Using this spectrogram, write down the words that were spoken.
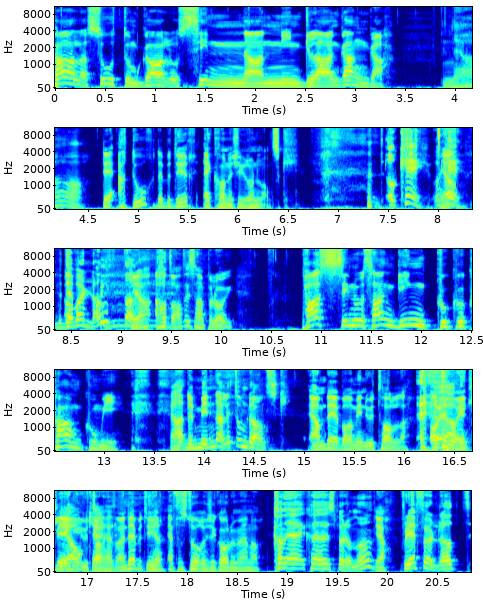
Kala sotum galo sinna ninglaganga. Ja. Det er ett ord. Det betyr 'jeg kan ikke grønlandsk'. Ok, ok, Ja. men det var langt, da. Ja, jeg har et annet eksempel òg. Passinosanging kukukamkumi. ja, det minner litt om dansk. Ja, men det er bare min uttale. Jeg ja. tror egentlig jeg Ja, okay. uttaler helt. Det betyr Ja. 'jeg forstår ikke hva du mener'. Kan jeg, kan jeg spørre om noe? Ja. Fordi jeg føler at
